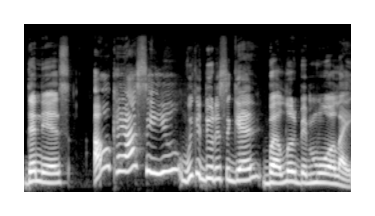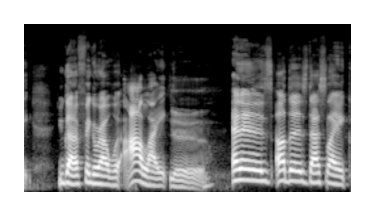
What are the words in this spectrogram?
Then there's oh, okay, I see you. We could do this again, but a little bit more like you gotta figure out what I like. yeah. And then there's others that's like,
